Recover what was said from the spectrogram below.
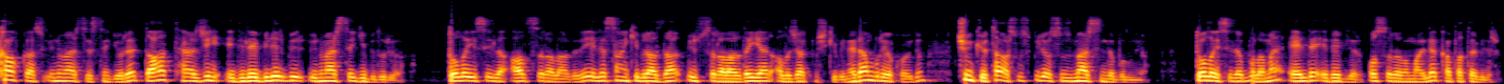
Kafkas Üniversitesi'ne göre daha tercih edilebilir bir üniversite gibi duruyor. Dolayısıyla alt sıralarda değil de sanki biraz daha üst sıralarda yer alacakmış gibi. Neden buraya koydum? Çünkü Tarsus biliyorsunuz Mersin'de bulunuyor. Dolayısıyla bu sıralama elde edebilir. O sıralamayla kapatabilir.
